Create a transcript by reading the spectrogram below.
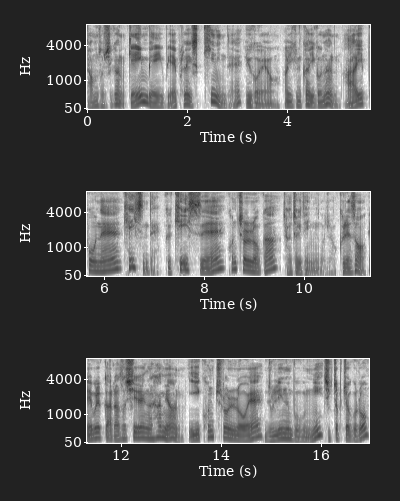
다음 소식은 게임 베이비의 플레이 스킨인데 이거예요. 아니 그러니까 이거는 아이폰의 케이스인데 그 케이스에 컨트롤러가 장착이 돼 있는 거죠. 그래서 앱을 깔아서 실행을 하면 이 컨트롤러에 눌리는 부분이 직접적으로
